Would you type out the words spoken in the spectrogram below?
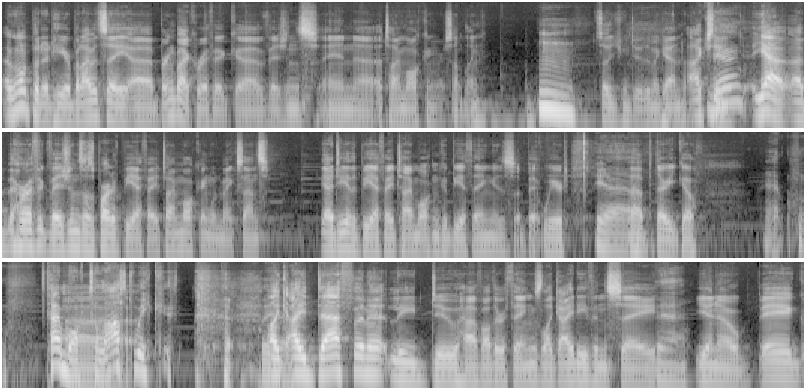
I'm going to put it here, but I would say uh, bring back horrific uh, visions in uh, a time walking or something, Mm. so that you can do them again. Actually, yeah, uh, horrific visions as a part of BFA time walking would make sense. The idea that BFA time walking could be a thing is a bit weird, Yeah. uh, but there you go. Yeah. Time walk to last uh, week. Like yeah. I definitely do have other things. Like I'd even say, Yeah. you know, big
